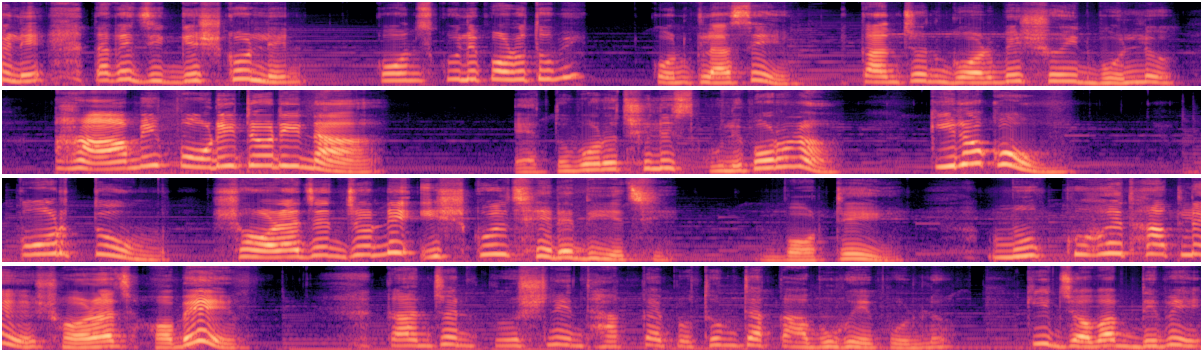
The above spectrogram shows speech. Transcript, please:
হলে তাকে জিজ্ঞেস করলেন, কোন স্কুলে পড়ো তুমি? কোন ক্লাসে? কাঞ্চন গর্বের সহিত বলল, আমি পড়ি টড়ি না। এত বড় ছেলে স্কুলে পড়ো না? কীরকম? পড়তুম, স্বরাজের জন্য স্কুল ছেড়ে দিয়েছি। বটে, মুখ্য হয়ে থাকলে স্বরাজ হবে? কাঞ্চন প্রশ্নের ধাক্কায় প্রথমটা কাবু হয়ে পড়ল। কি জবাব দেবে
